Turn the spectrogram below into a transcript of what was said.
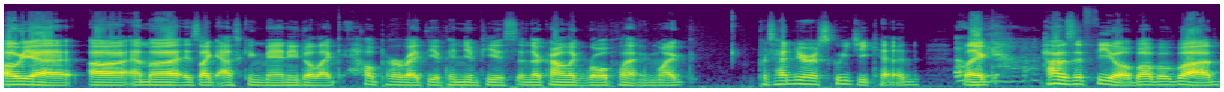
oh yeah, uh, Emma is like asking Manny to like help her write the opinion piece, and they're kind of like role playing, like pretend you're a squeegee kid. Oh, like, yeah. how does it feel? Blah blah blah.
